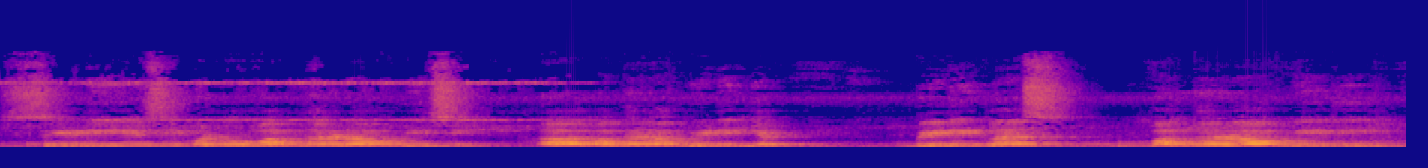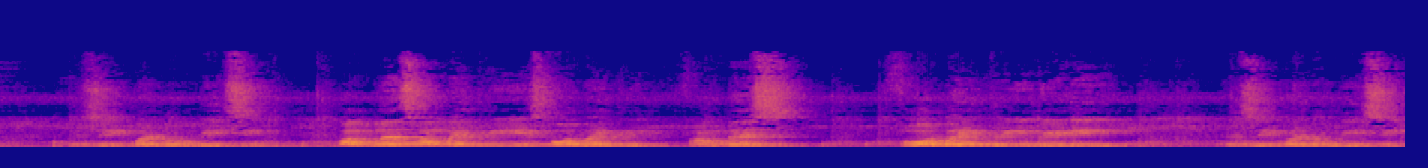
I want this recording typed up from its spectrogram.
CD is equal to one third of BC, uh, one third of BD here. BD plus one third of BD is equal to BC. 1 plus 1 by 3 is 4 by 3. From this, 4 by 3 BD is equal to BC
